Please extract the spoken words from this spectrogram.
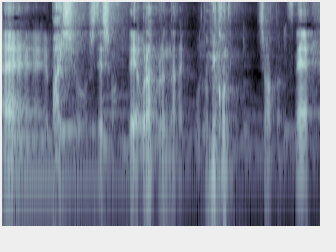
えー、買収をしてしまって、オラクルの中にこう飲み込んでしまったんですね。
